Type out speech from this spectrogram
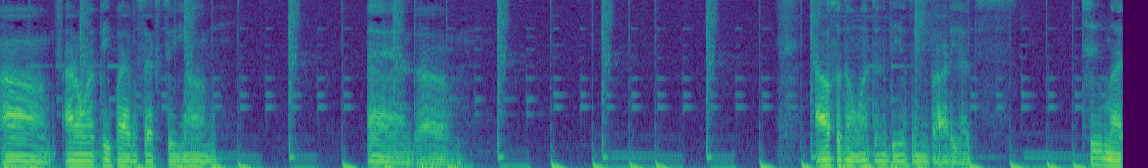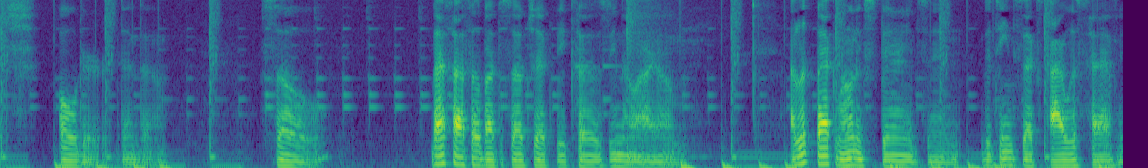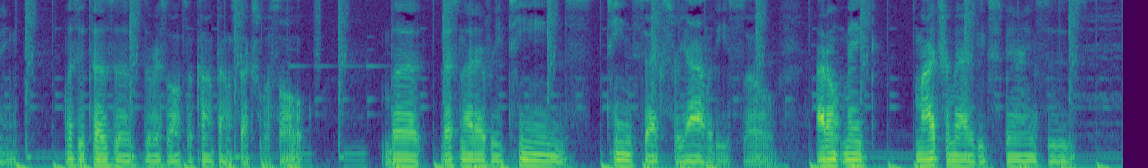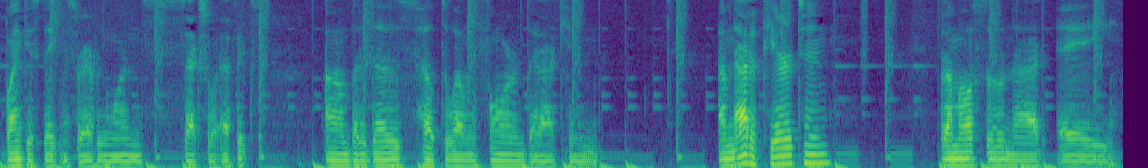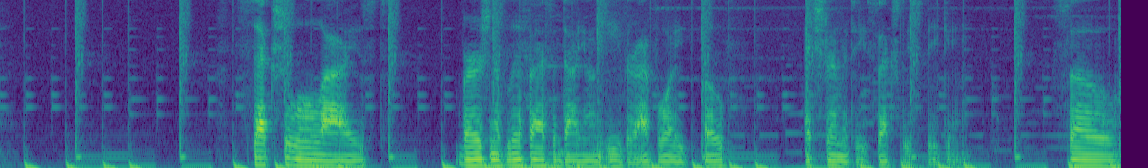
Um, I don't want people having sex too young and um, I also don't want them to be with anybody that's too much older than them. So that's how I feel about the subject because you know I um I look back my own experience and the teen sex I was having was because of the results of compound sexual assault. But that's not every teen's teen sex reality. So I don't make my traumatic experiences blanket statements for everyone's sexual ethics. Um, but it does help to well inform that I can. I'm not a Puritan, but I'm also not a sexualized version of Live Fast and Die Young either. I avoid both extremities, sexually speaking. So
